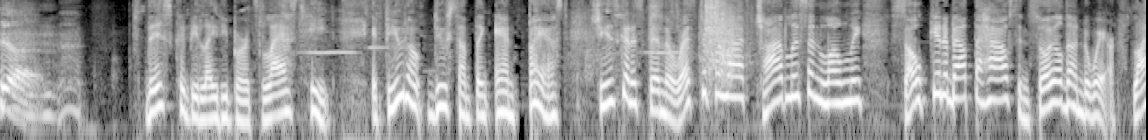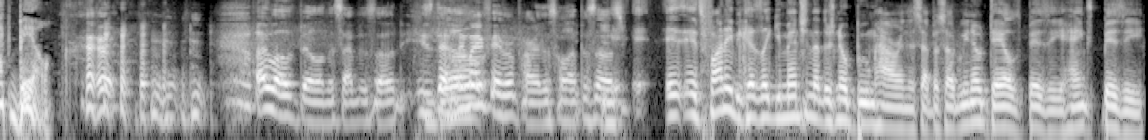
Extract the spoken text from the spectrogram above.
yeah. This could be Lady Bird's last heat. If you don't do something and fast, she's going to spend the rest of her life childless and lonely, sulking about the house in soiled underwear, like Bill. I love Bill in this episode. He's definitely Bill- my favorite part of this whole episode. It, it, it's funny because like you mentioned that there's no Boomhauer in this episode. We know Dale's busy, Hank's busy.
